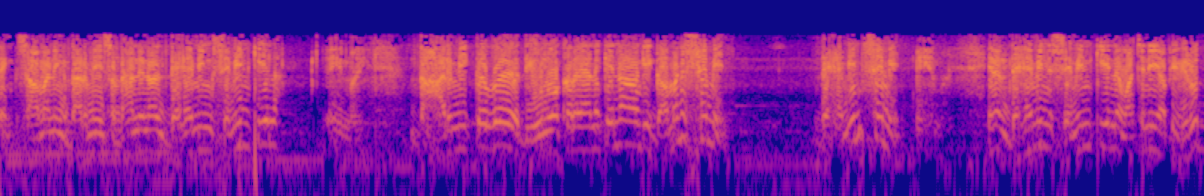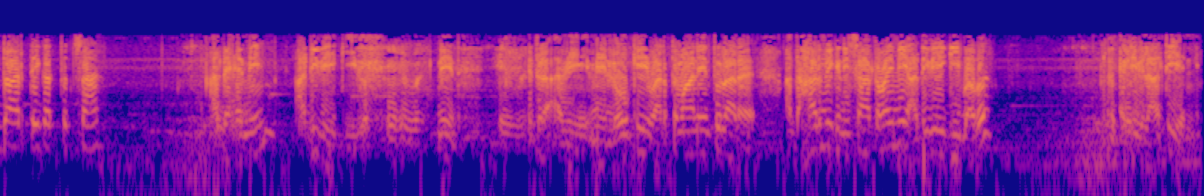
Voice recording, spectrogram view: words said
දැන් සාමාන්‍යයෙන් ධර්මයේ සඳහන් වෙනවා දැහැමින් සෙමින් කියලා. එහෙමයි. ධාර්මිකව දියුණුව කර යන කෙනාගේ ගමන සෙමින්. දැහැමින් සෙමින්. එහෙමයි. එහෙනම් දැහැමින් සෙමින් කියන වචනේ අපි විරුද්ධාර්ථය ගත්තොත් සාහන් අධහැමින් අධිවේගීව නේද? ඒතර මේ මේ ලෝකේ වර්තමානයේ තුල අර අධාර්මික නිසා තමයි මේ අධිවේගී බව ඇති වෙලා තියෙන්නේ.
